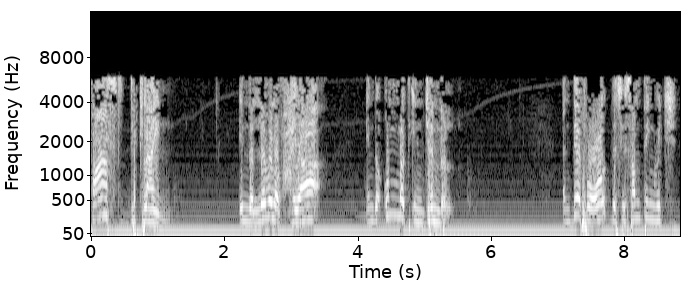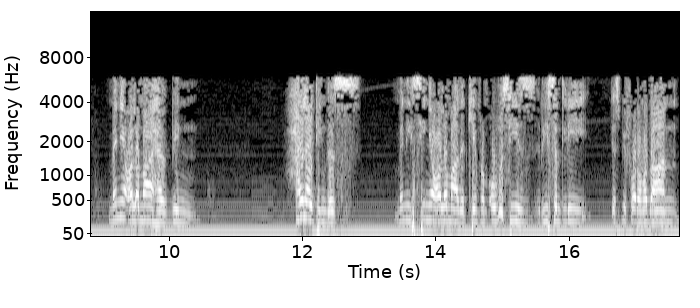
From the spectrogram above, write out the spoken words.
fast decline in the level of haya in the ummah in general. And therefore, this is something which many ulama have been highlighting this. Many senior ulama that came from overseas recently, just before Ramadan,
